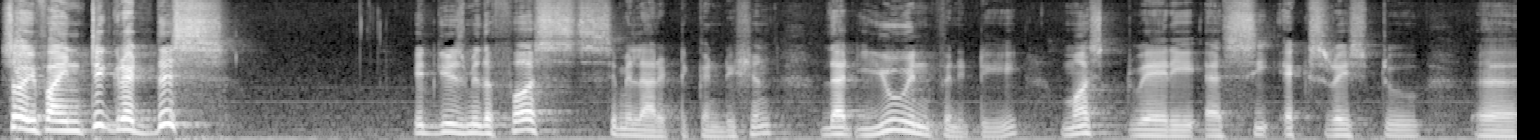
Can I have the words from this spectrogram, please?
So, if I integrate this it gives me the first similarity condition that u infinity must vary as C x raised to uh,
